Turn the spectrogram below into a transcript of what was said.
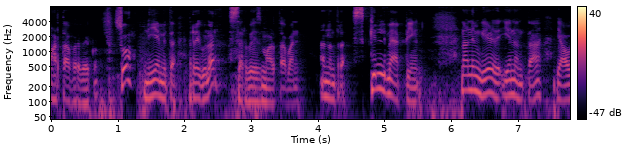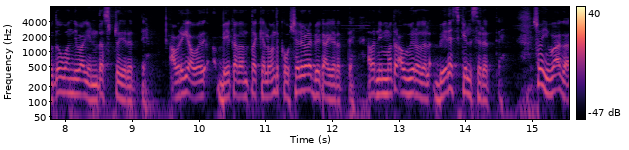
ಮಾಡ್ತಾ ಬರಬೇಕು. ಸೊ ನಿಯಮಿತ ರೆಗ್ಯುಲರ್ ಸರ್ವೇಸ್ ಮಾಡ್ತಾ ಬನ್ನಿ. ಅನಂತರ ಸ್ಕಿಲ್ ಮ್ಯಾಪಿಂಗ್ ನಾನು ನಿಮ್ಗೆ ಹೇಳಿದೆ, ಏನಂತ? ಯಾವುದೋ ಒಂದು ಇವಾಗ ಇಂಡಸ್ಟ್ರಿ ಇರುತ್ತೆ. ಅವರಿಗೆ ಅವ ಬೇಕಾದಂಥ ಕೆಲವೊಂದು ಕೌಶಲ್ಯಗಳೇ ಬೇಕಾಗಿರುತ್ತೆ. ಆದರೆ ನಿಮ್ಮ ಹತ್ರ ಅವು ಇರೋದಿಲ್ಲ. ಬೇರೆ ಸ್ಕಿಲ್ಸ್ ಇರುತ್ತೆ. ಸೊ ಇವಾಗ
